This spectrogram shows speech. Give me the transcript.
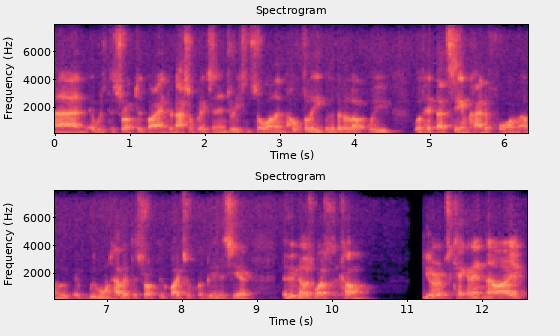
and it was disrupted by international breaks and injuries and so on. And hopefully, with a bit of luck, we will hit that same kind of form, and we, we won't have it disrupted quite so quickly this year. Who knows what's to come? Europe's kicking in now.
